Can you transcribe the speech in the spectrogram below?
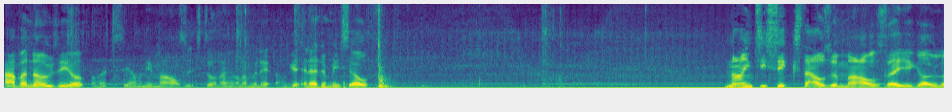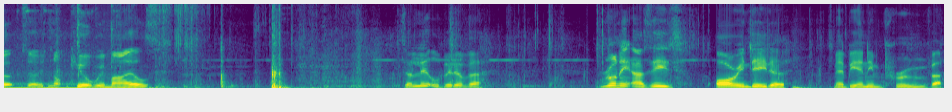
Have a nosy up. Let's see how many miles it's done. Hang on a minute, I'm getting ahead of myself. 96,000 miles, there you go, look. So it's not killed with miles. It's a little bit of a run it as is, or indeed a maybe an improver.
